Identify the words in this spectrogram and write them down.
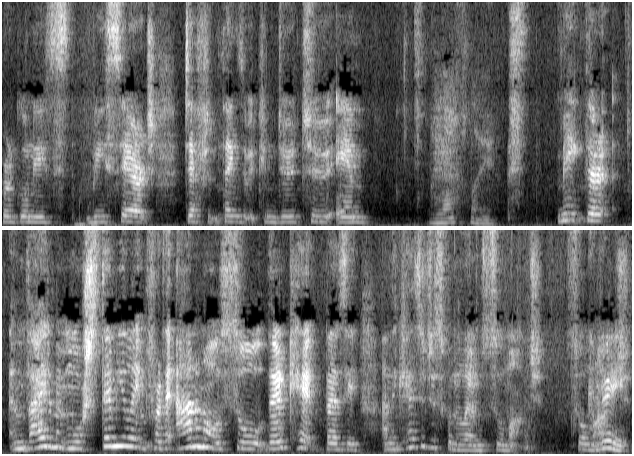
We're going to research different things that we can do to um, lovely make their environment more stimulating for the animals, so they're kept busy, and the kids are just going to learn so much, so much. Great.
